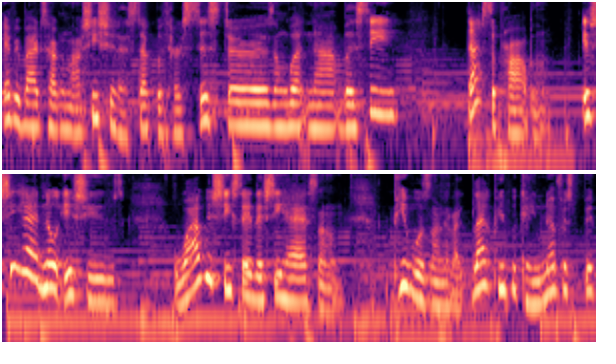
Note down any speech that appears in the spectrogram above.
everybody talking about she should have stuck with her sisters and whatnot. But see, that's the problem. If she had no issues, why would she say that she had some? People was on it like black people can never stick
